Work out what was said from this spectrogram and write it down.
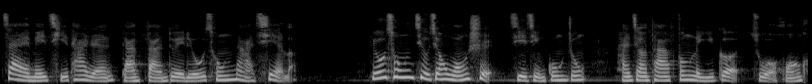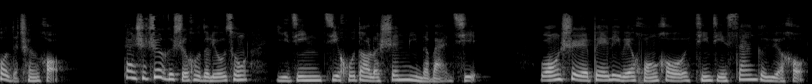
再没其他人敢反对刘聪纳妾了。刘聪就将王氏接进宫中，还将她封了一个左皇后的称号。但是这个时候的刘聪已经几乎到了生命的晚期。王氏被立为皇后仅仅三个月后，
